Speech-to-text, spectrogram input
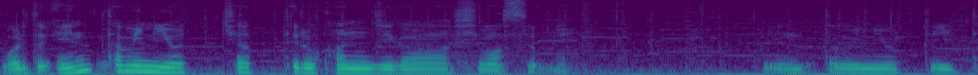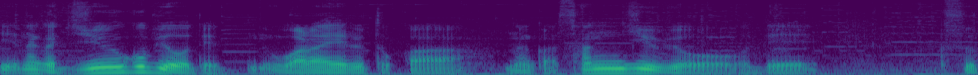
割とエンタメに寄っちゃってる感じがしますよね。エンタメに寄っていてなんか15秒で笑えるとかなんか30秒でクスッ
